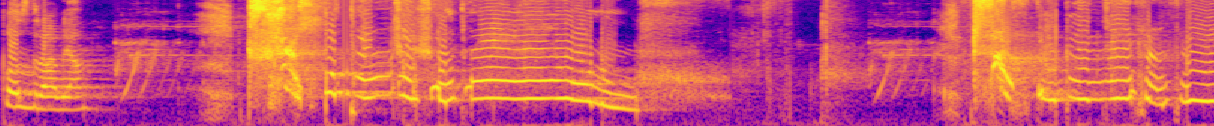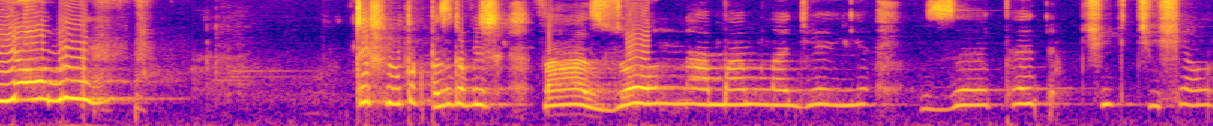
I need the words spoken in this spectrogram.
Pozdrawiam. 350 milionów. 350 milionów. Cześć, Lutok, pozdrowisz Wazona. Mam nadzieję, że pecik ci się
